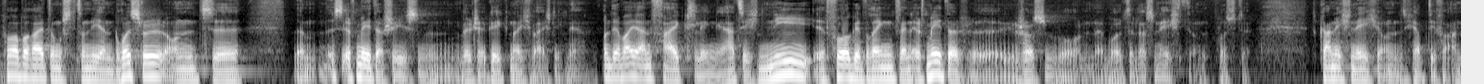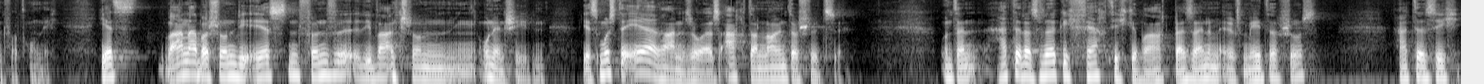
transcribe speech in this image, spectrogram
Vorbereitungsturnier in Brüssel und äh, das Elfmeterschießen. Welcher Gegner, ich weiß nicht mehr. Und er war ja ein Feigling. Er hat sich nie äh, vorgedrängt, wenn Elfmeter äh, geschossen wurden. Er wollte das nicht und wusste, das kann ich nicht und ich habe die Verantwortung nicht. Jetzt waren aber schon die ersten fünf, die waren schon unentschieden. Jetzt musste er ran, so als achter, neunter Schütze. Und dann hat er das wirklich fertiggebracht bei seinem Elfmeterschuss, hat er sich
